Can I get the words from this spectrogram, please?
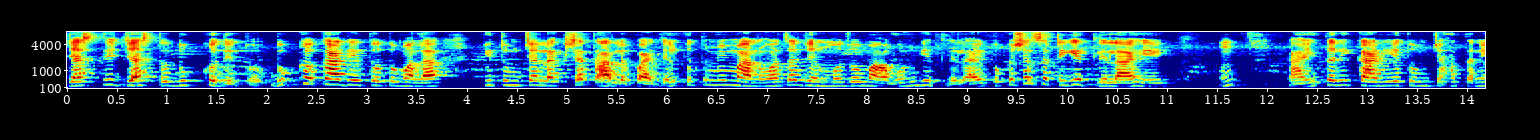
जास्तीत जास्त दुःख देतो. दुःख का देतो तुम्हाला? की तुमच्या लक्षात आलं पाहिजे की तुम्ही मानवाचा जन्म जो मागून घेतलेला आहे तो कशासाठी घेतलेला आहे? काहीतरी कार्य तुमच्या हाताने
